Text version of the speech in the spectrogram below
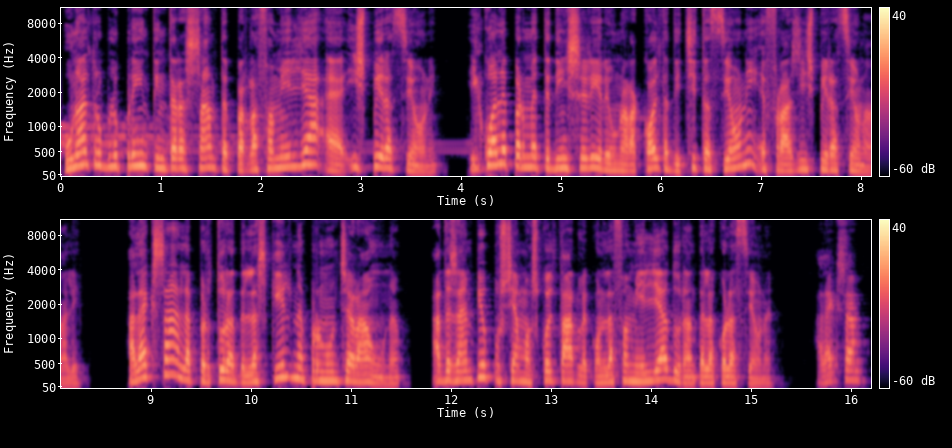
Un altro blueprint interessante per la famiglia è Ispirazioni, il quale permette di inserire una raccolta di citazioni e frasi ispirazionali. Alexa all'apertura della skill ne pronuncerà una. Ad esempio possiamo ascoltarle con la famiglia durante la colazione. Alexa,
